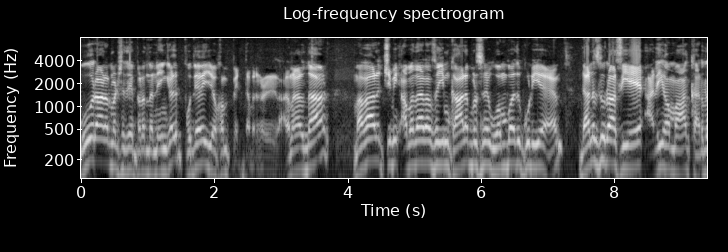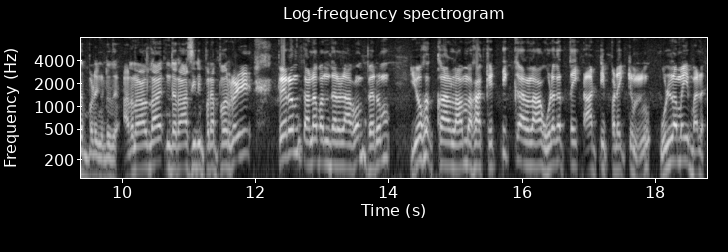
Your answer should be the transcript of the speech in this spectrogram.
பூராடம் நட்சத்திரம் பிறந்த நீங்கள் புதிரை யோகம் பெற்றவர்கள். அதனால்தான் மகாலட்சுமி அவதாரம் செய்யும் காலபிரசனை ஒன்பது கூடிய தனுசு ராசியே அதிகமாக கருதப்படுகின்றது. அதனால்தான் இந்த ராசியில் பிறப்பவர்கள் பெரும் தனபந்தர்களாகவும் பெரும் யோகக்காரர்களாகவும் மகா கெட்டிக்காரர்களாக உலகத்தை ஆட்டி படைக்கும் உள்ளமை வல்ல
